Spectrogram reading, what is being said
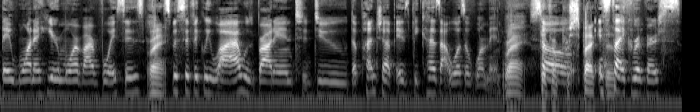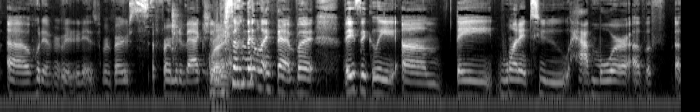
they want to hear more of our voices. Right. Specifically, why I was brought in to do the punch up is because I was a woman. Right. So Different perspective. It's like reverse, uh, whatever it is, reverse affirmative action or something like that. But basically, um, they wanted to have more of a, a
